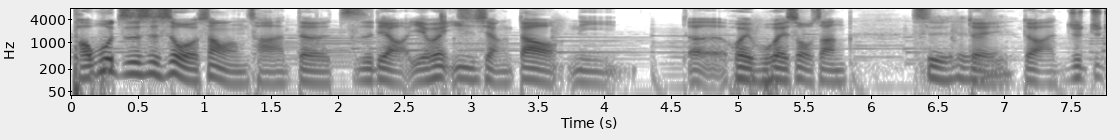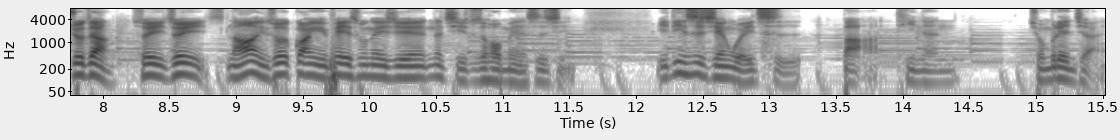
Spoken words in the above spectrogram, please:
跑步姿势是我上网查的资料，也会影响到你呃会不会受伤，是，对对吧？就就就这样，所以所以然后你说关于配速那些，那其实是后面的事情。一定是先维持，把体能全部练起来，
